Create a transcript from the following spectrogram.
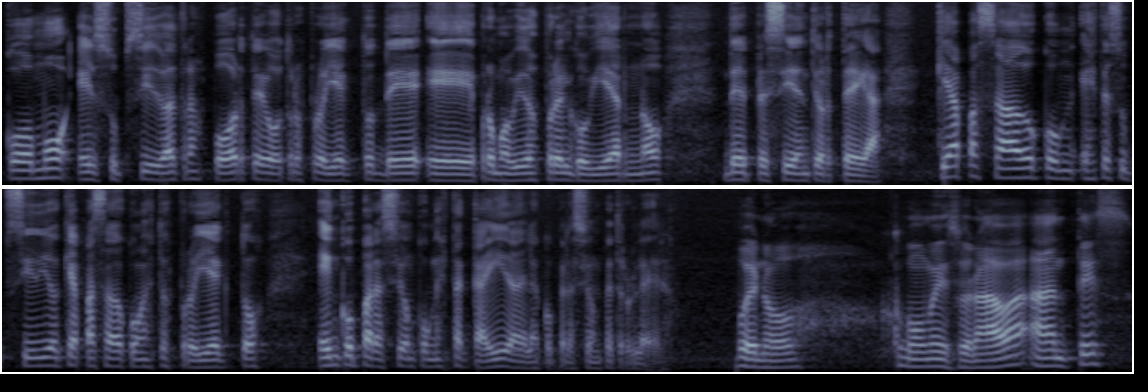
como el subsidio al transporte u otros proyectos de, eh, promovidos por el gobierno del presidente Ortega. ¿Qué ha pasado con este subsidio? ¿Qué ha pasado con estos proyectos en comparación con esta caída de la cooperación petrolera? Bueno, como mencionaba antes,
